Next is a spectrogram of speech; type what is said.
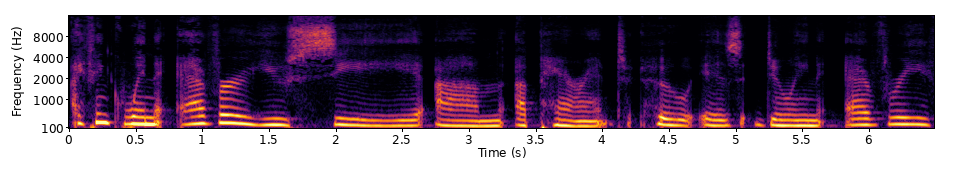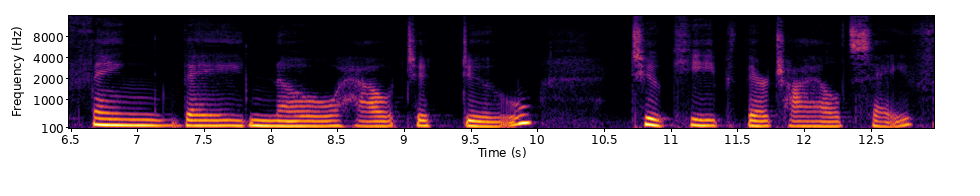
I think whenever you see um, a parent who is doing everything they know how to do to keep their child safe,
